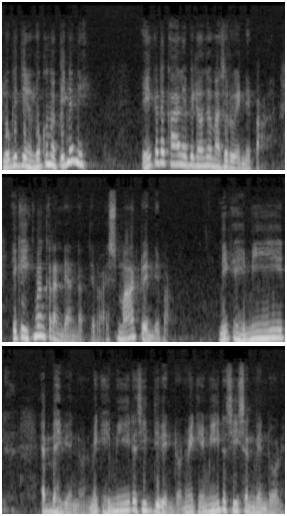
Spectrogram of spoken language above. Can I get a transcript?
ලෝකේ තියෙන ලොකුම පිනනේ. ඒකට කාලය පිළිබඳව මසුරු වෙන්න එපා. ඒක ඉක්මන් කරන්න යන්නත් එපා. ස්මාර්ට් වෙන්න එපා. මේක හිමීට ඇබ්බැහි වෙන්න ඕනේ. මේක හිමීට සිද්ධි වෙන්න ඕනේ. මේක හිමීට සීසන් වෙන්න ඕනේ.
